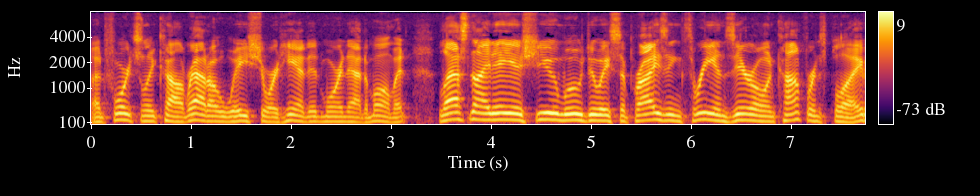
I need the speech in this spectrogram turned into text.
Unfortunately, Colorado way short-handed. More on that in a moment. Last night, ASU moved to a surprising 3 and 0 in conference play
